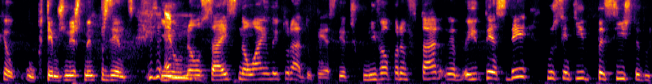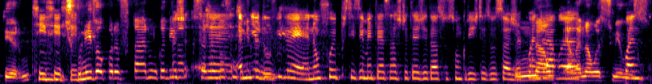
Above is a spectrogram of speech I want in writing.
que é o, o que temos neste momento presente. E eu um... não sei se não há eleitorado do PSD disponível para votar, eh, PSD no sentido passista do termo, sim, sim, disponível sim. para votar num candidato Mas, que seja uh, A minha dúvida é, não foi precisamente essa a estratégia da Associação Cristas, ou seja, quando não, ela... ela não assumiu quando, isso.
